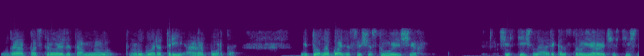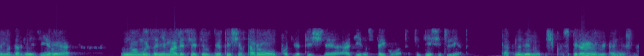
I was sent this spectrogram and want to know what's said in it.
да, построили там, ну, грубо говоря, три аэропорта. И то на базе существующих, частично реконструируя, частично модернизируя. Но мы занимались этим с 2002 по 2011 год. Это 10 лет. Так, на минуточку. С перерывами, конечно.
